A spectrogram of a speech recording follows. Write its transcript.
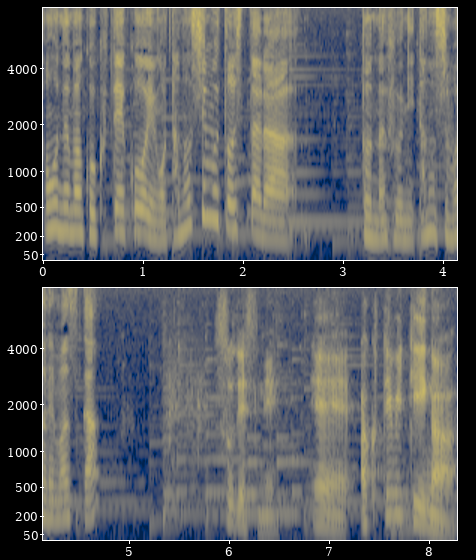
大沼国定公園を楽しむとしたらどんな風に楽しまれますか？そうですね、えーアクティビティが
